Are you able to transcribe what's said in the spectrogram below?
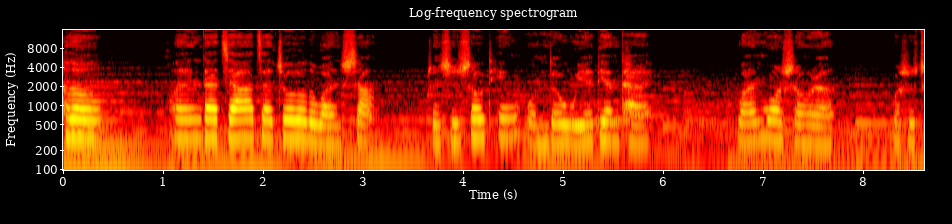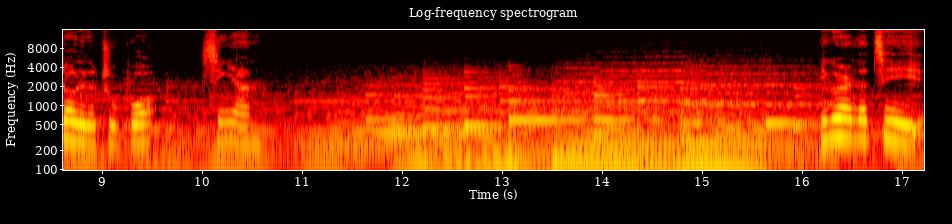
Hello，欢迎大家在周六的晚上准时收听我们的午夜电台。晚安，陌生人，我是这里的主播欣然。一个人的记忆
